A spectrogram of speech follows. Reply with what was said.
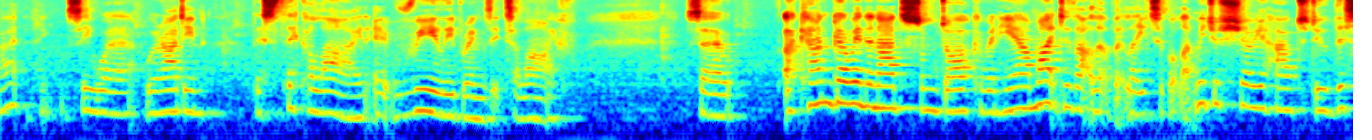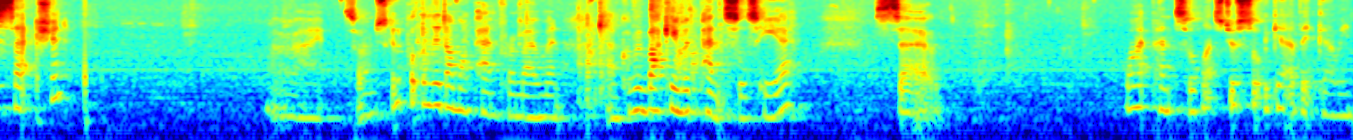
Alright, you can see where we're adding this thicker line, it really brings it to life. So I can go in and add some darker in here. I might do that a little bit later, but let me just show you how to do this section. Alright, so I'm just going to put the lid on my pen for a moment. I'm coming back in with pencils here. So, white pencil, let's just sort of get a bit going.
